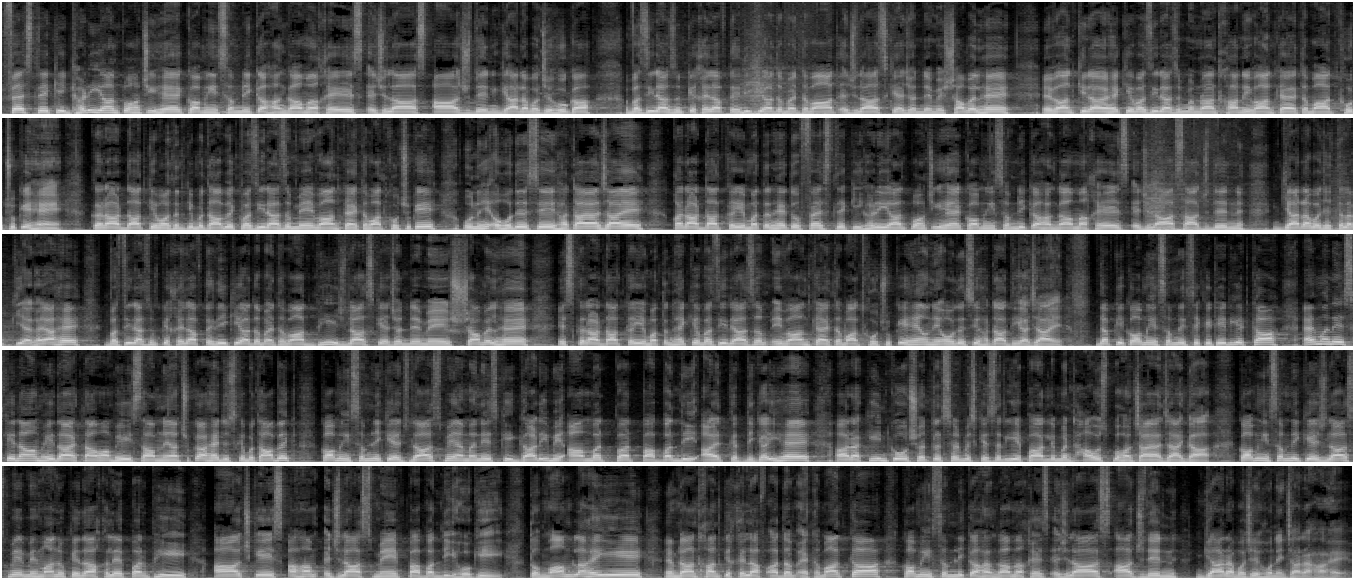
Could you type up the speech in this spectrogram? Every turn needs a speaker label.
Speaker 1: फैसले की घड़ी आन पहुँची है कौमी असम्बली का हंगामा खेज इजलास आज दिन ग्यारह बजे होगा। वजी अजम के खिलाफ तहरीक आदम अतमाद इजलास के एजेंडे में शामिल है। ईवान की राय है कि वजी अजम इमरान खान ईवान का अतमाद खो चुके हैं। करारदाद के मतन के मुताबिक वजी अजम में ईवान का अतमाद खो चुके, उन्हें अहदे से हटाया जाए। करारदाद का ये मतन है तो फैसले की घड़ी आन पहुँची है। कौमी असम्बली का हंगामा खेज इजलास आज दिन ग्यारह बजे तलब किया गया है। वजी अजम के खिलाफ तहरीक अदम अतमाद भी इजलास के एजेंडे में शामिल है। इस करारदाद का यह मतन है कि वजी अजम ईवान का अतमाद हो चुके हैं, उन्हें अहदे से हटा दिया जाए। जबकि कौमी असम्बली सेक्रेटेरिएट का एम एन एस के नाम हिदायतनामा भी सामने आ चुका है, जिसके मुताबिक कौमी असम्बली के अजलास में एम एन एस की गाड़ी में आमद पर पाबंदी आयद कर दी गई है। अरकान को शटल सर्विस के ज़रिए पार्लियामेंट हाउस पहुँचाया जाएगा। कौमी असम्बली के अजलास में मेहमानों के दाखिले पर भी आज के इस अहम इजलास में पाबंदी होगी। तो मामला है ये। इमरान खान के खिलाफ अदम एतमाद का। कौमी असम्बली का हंगामा खेज इजलास आज दिन ग्यारह बजे होने जा रहा है।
